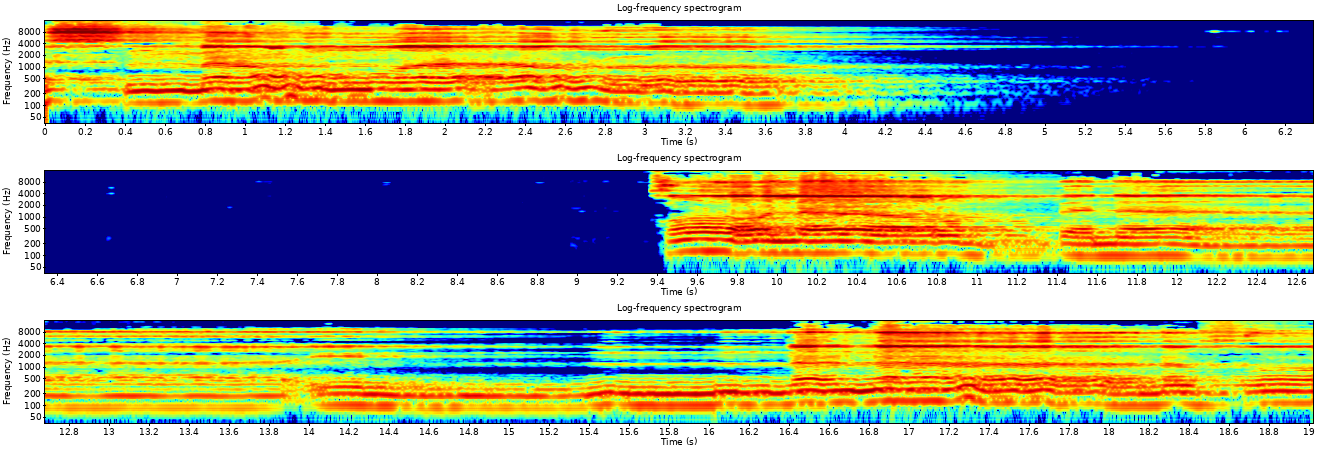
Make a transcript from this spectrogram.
أسمع وأرى. قال ربنا إننا نخاف.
